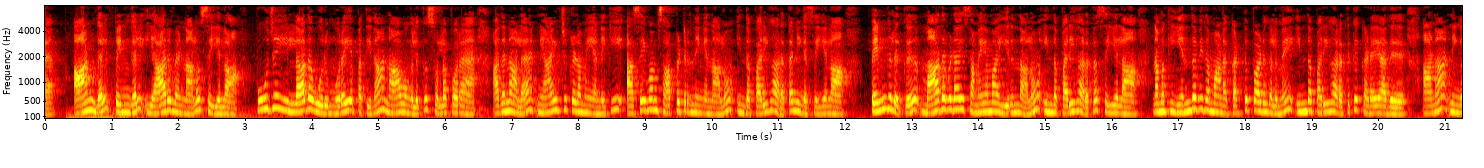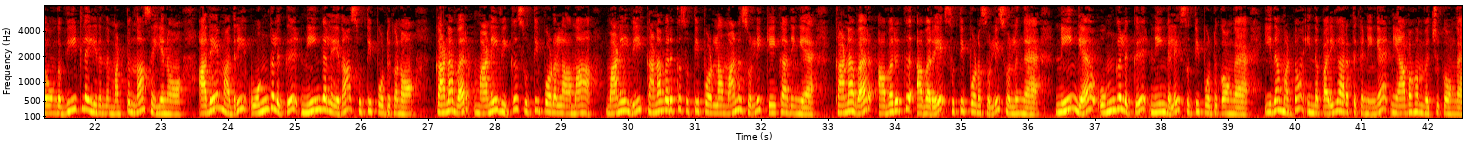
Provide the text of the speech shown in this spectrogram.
ஆண்கள் பெண்கள் யாரு வேணாலும் செய்யலாம். பூஜை இல்லாத ஒரு முறைய பத்தி தான் நான் உங்களுக்கு சொல்ல போறேன். அதனால ஞாயிற்றுக்கிழமை அன்னைக்கு அசைவம் சாப்பிட்டு இருந்தீங்கன்னாலும் இந்த பரிகாரத்தை நீங்க செய்யலாம். பெண்களுக்கு மாதவிடாய் சமயமா இருந்தாலும் இந்த பரிகாரத்தை செய்யலாம். நமக்கு எந்த விதமான கட்டுப்பாடுகளுமே இந்த பரிகாரத்துக்கு கிடையாது. ஆனா நீங்க உங்க வீட்ல இருந்து மட்டும்தான் செய்யணும். அதே மாதிரி உங்களுக்கு நீங்களே தான் சுத்தி போட்டுக்கணும். கணவர் மனைவிக்கு சுத்தி போடலாமா? மனைவி கணவருக்கு சுத்தி போடலாமான்னு சொல்லி கேட்காதீங்க. கணவர் அவருக்கு அவரே சுத்தி போட சொல்லி சொல்லுங்க. நீங்க உங்களுக்கு நீங்களே சுத்தி போட்டுக்கோங்க. இத மட்டும் இந்த பரிகாரத்துக்கு நீங்க ஞாபகம் வச்சுக்கோங்க.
